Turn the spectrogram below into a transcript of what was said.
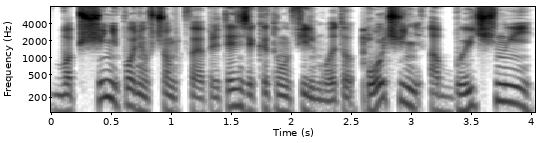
вообще не понял, в чем твоя претензия к этому фильму. Это очень обычный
